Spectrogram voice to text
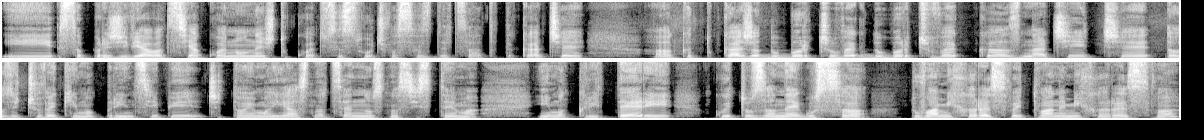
и съпреживяват всяко едно нещо, което се случва с децата. Така че А, като кажа добър човек, добър човек а, значи, че този човек има принципи, че той има ясна ценностна система, има критерии, които за него са това ми харесва и това не ми харесва.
